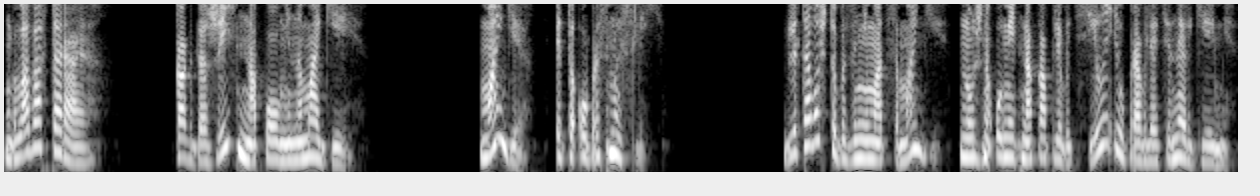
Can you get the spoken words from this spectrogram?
Глава вторая. Когда жизнь наполнена магией. Магия — это образ мыслей. Для того, чтобы заниматься магией, нужно уметь накапливать силы и управлять энергиями.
